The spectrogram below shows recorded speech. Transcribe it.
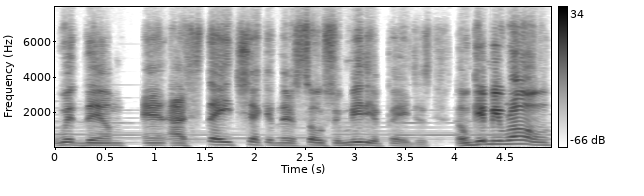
with them and I stay checking their social media pages. Don't get me wrong,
